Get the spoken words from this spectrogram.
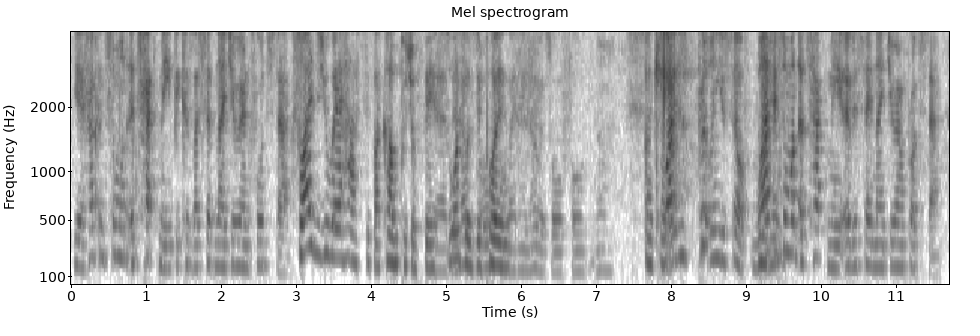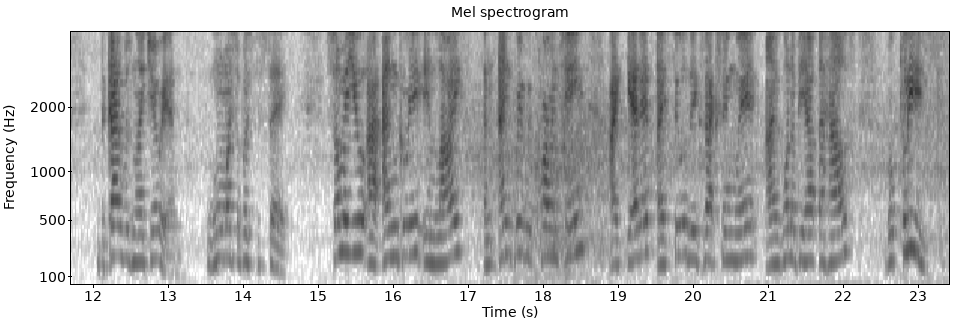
Yeah, how can someone attack me because I said Nigerian fraudster? So why did you wear hats if I can't put your face? Yeah, what was the awful, point? Like, you know, it's awful. No. Okay. Why, put it on yourself. Why Okay. did someone attack me over saying Nigerian fraudster? The guy was Nigerian. What am I supposed to say? Some of you are angry in life and angry with quarantine. I get it. I feel the exact same way. I want to be out the house. But please,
